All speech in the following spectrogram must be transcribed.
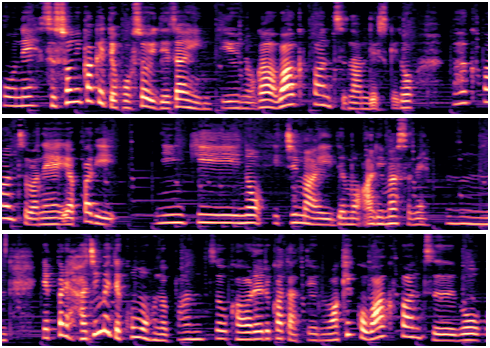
こうね裾にかけて細いデザインっていうのがワークパンツなんですけどワークパンツはねやっぱり人気の1枚でもありますね。うんやっぱり初めてコモフのパンツを買われる方っていうのは結構ワークパンツを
